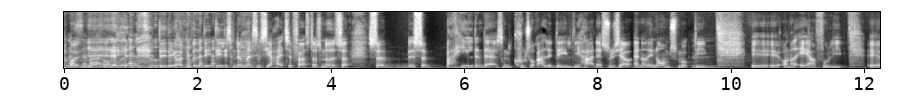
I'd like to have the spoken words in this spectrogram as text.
og, bare ud altid. Det er det, og du ved, det, det er ligesom dem, man sådan siger hej til først og sådan noget. Så, så, så bare hele den der sådan, kulturelle del, mm. de har, der synes jeg er noget enormt smukt i. Mm. Øh, og noget ærefuldt i. Øh,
